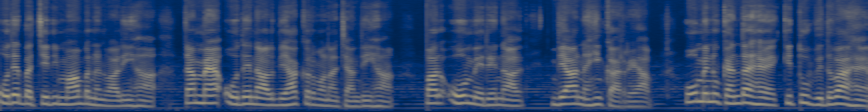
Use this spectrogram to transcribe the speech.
ਉਹਦੇ ਬੱਚੇ ਦੀ ਮਾਂ ਬਣਨ ਵਾਲੀ ਹਾਂ, ਤਾਂ ਮੈਂ ਉਹਦੇ ਨਾਲ ਵਿਆਹ ਕਰਵਾਉਣਾ ਚਾਹੁੰਦੀ ਹਾਂ, ਪਰ ਉਹ ਮੇਰੇ ਨਾਲ ਵਿਆਹ ਨਹੀਂ ਕਰ ਰਿਹਾ। ਉਹ ਮੈਨੂੰ ਕਹਿੰਦਾ ਹੈ ਕਿ ਤੂੰ ਵਿਧਵਾ ਹੈ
